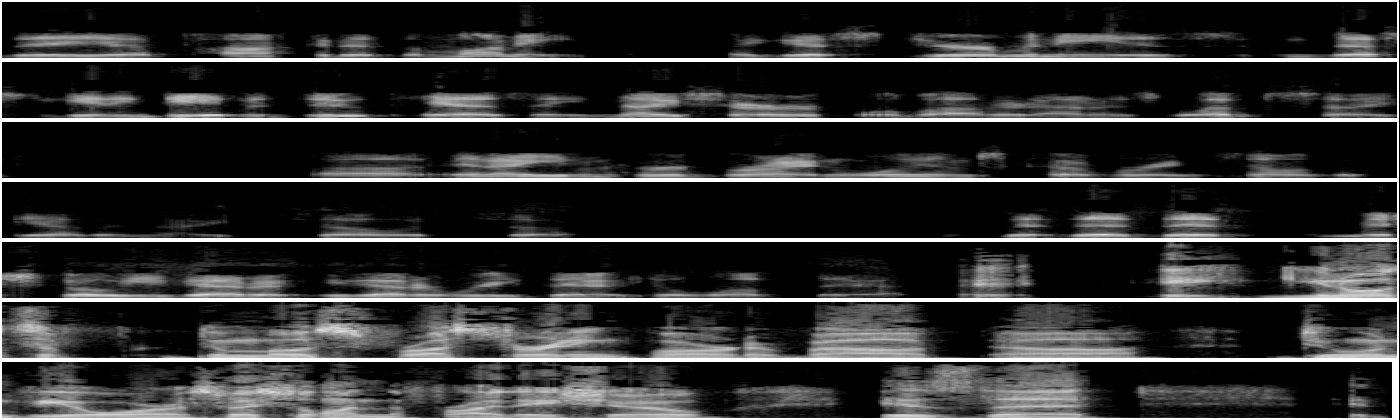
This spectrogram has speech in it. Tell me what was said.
they uh, pocketed the money. I guess Germany is investigating. David Duke has a nice article about it on his website, uh, and I even heard Brian Williams covering some of it the other night. So it's uh, that that that Mishko, you gotta you gotta read that. You'll love that. It, you know what's a, the most frustrating part about uh, doing VOR, especially on the Friday show, is that it,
